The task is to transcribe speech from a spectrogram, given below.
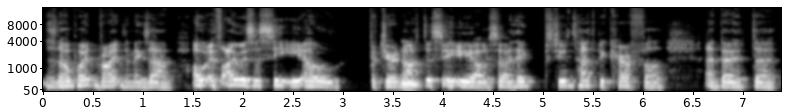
there's no point in writing an exam oh if i was a ceo but you're not mm. the ceo so i think students have to be careful about the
